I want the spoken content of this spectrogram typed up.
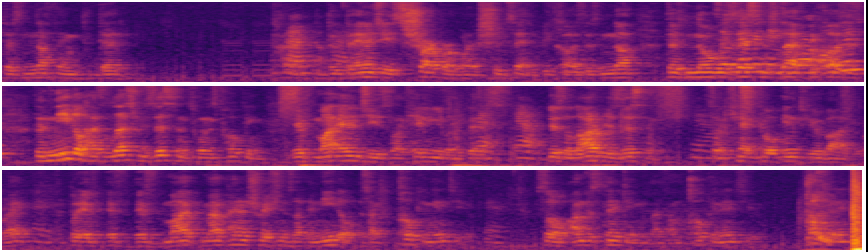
There's nothing to dead. Okay, The, the energy is sharper when it shoots in because there's no there's no So resistance left because the needle has less resistance when it's poking. If my energy is like hitting you like this, Yeah, yeah, there's a lot of resistance, yeah. so it can't go into your body, right? Okay, But if, if, if my, my penetration is like a needle, it's like poking into you. So I'm just thinking like I'm poking into you, poking into you.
